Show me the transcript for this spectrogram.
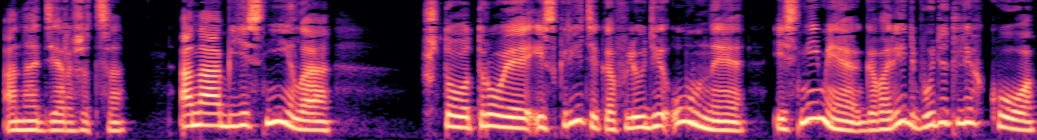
Она держится. Она объяснила, что трое из критиков люди умные, и с ними говорить будет легко.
